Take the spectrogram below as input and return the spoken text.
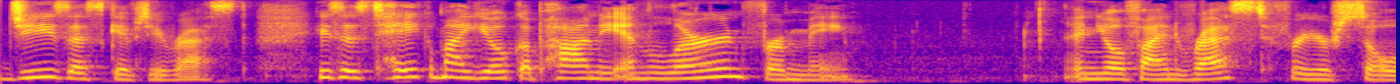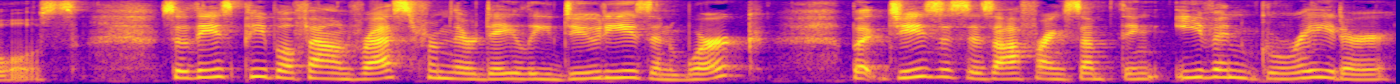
Jesus gives you rest. He says, Take my yoke upon me and learn from me and you'll find rest for your souls. So these people found rest from their daily duties and work, but Jesus is offering something even greater,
